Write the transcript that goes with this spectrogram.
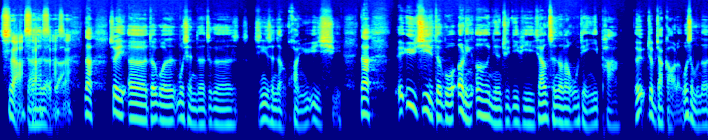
是啊，是啊，是啊。那所以呃，德国的目前的这个经济成长缓于预期，那预计德国二零二二年的 GDP 将成长到五点一趴。哎，就比较高了。为什么呢？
